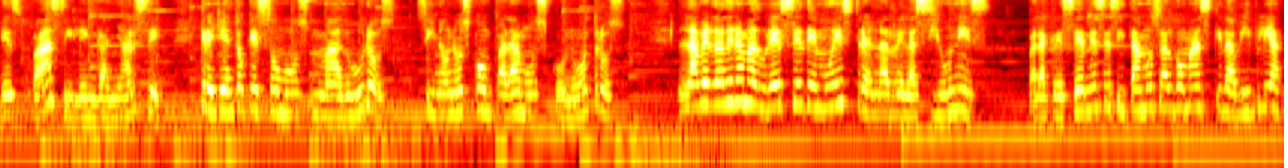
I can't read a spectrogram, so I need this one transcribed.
Es fácil engañarse creyendo que somos maduros si no nos comparamos con otros. La verdadera madurez se demuestra en las relaciones. Para crecer necesitamos algo más que la Biblia.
